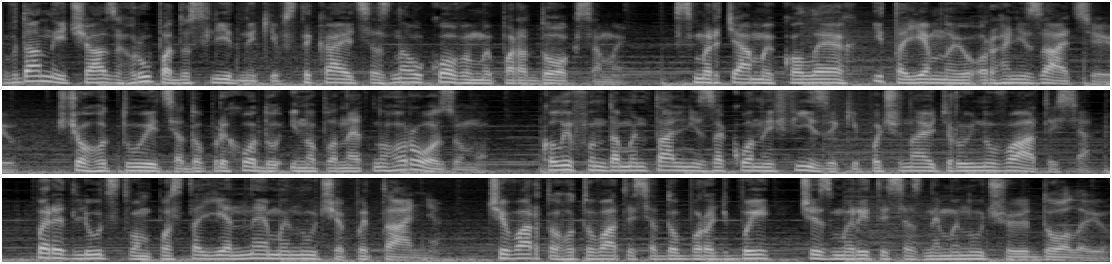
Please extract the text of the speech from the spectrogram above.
В даний час група дослідників стикається з науковими парадоксами, смертями колег і таємною організацією, що готується до приходу інопланетного розуму. Коли фундаментальні закони фізики починають руйнуватися, перед людством постає неминуче питання: чи варто готуватися до боротьби, чи змиритися з неминучою долею.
